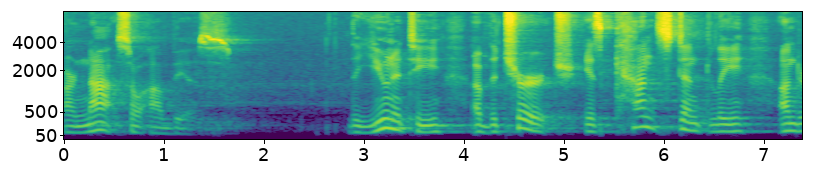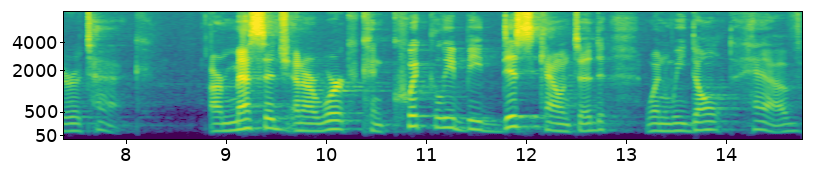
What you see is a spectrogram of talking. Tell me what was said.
are not so obvious. The unity of the church is constantly under attack. Our message and our work can quickly be discounted when we don't have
